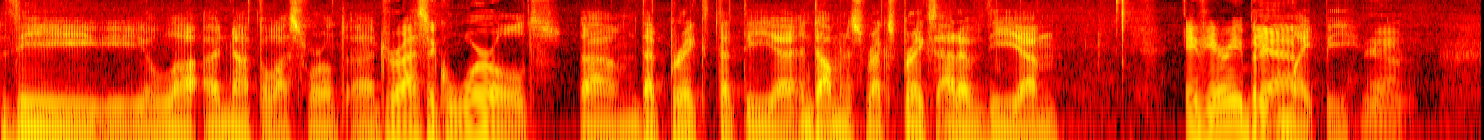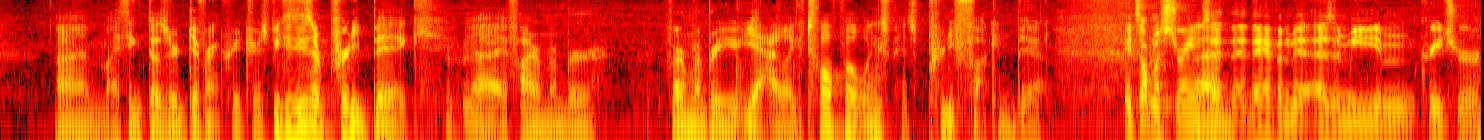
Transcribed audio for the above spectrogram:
The lo- uh, not the Lost World, uh, Jurassic World um, that breaks that the uh, Indominus Rex breaks out of the um, aviary, but Yeah. it might be. Yeah. Um, I think those are different creatures because these are pretty big. Mm-hmm. Uh, if I remember, if I remember you, yeah, like twelve foot wingspan is pretty fucking big. Yeah. It's almost strange Um, that they have him as a medium creature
